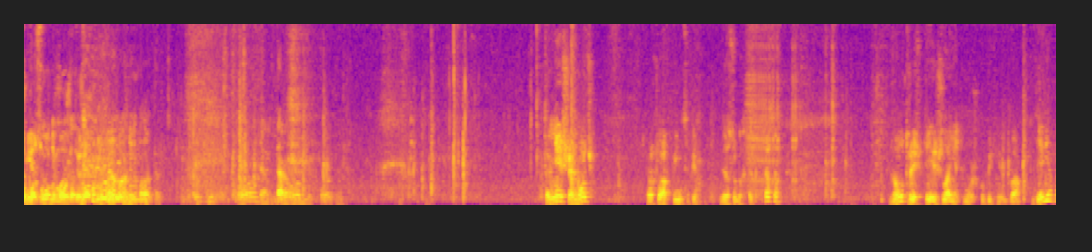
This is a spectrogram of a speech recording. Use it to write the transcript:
Даже нет, посох он не может ходит. держать. Ходор, дорогу, ходор. Дальнейшая ночь прошла, в принципе, без особых эксцессов. На утро, если у тебя есть желание, ты можешь купить мне два зелья.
